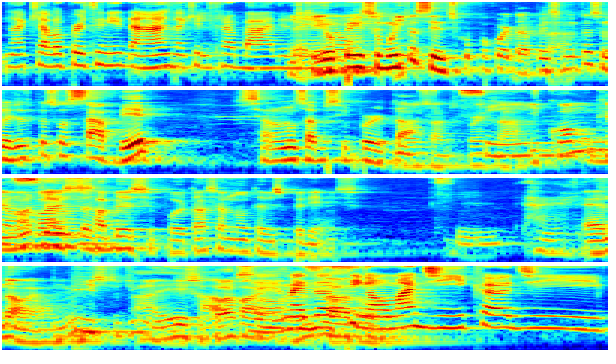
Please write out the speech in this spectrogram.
naquela oportunidade, naquele trabalho, né? Eu penso muito assim, desculpa cortar, eu penso tá. muito assim, não adianta a pessoa saber se ela não sabe se importar. Não sabe se importar. Sim. E como que ela não vai adianta. saber se importar se ela não teve experiência? Sim. É, não, é um misto de Aí, rapaz, é, Mas assim, ó, uma dica de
